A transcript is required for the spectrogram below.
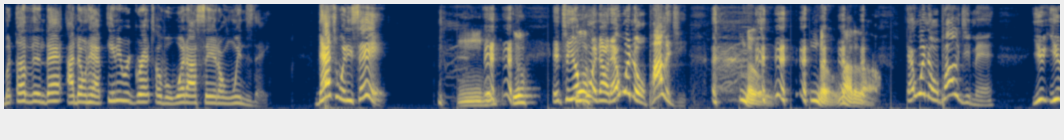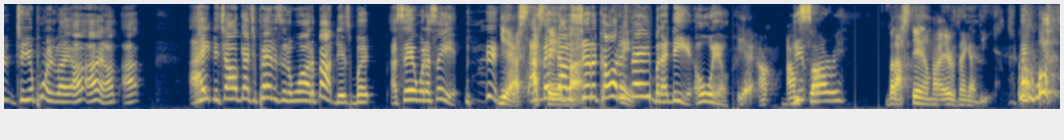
But other than that, I don't have any regrets over what I said on Wednesday. That's what he said. Mm-hmm. Yeah. and to your yeah. point, now that wasn't no apology. no, no, not at all. That wasn't no apology, man. You, you, to your point, like I, I, I, I hate that y'all got your panties in the water about this, but I said what I said. Yes, I, I may not have should have called his name, but I did. Oh well. Yeah, I, am sorry, but I stand by everything I did.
